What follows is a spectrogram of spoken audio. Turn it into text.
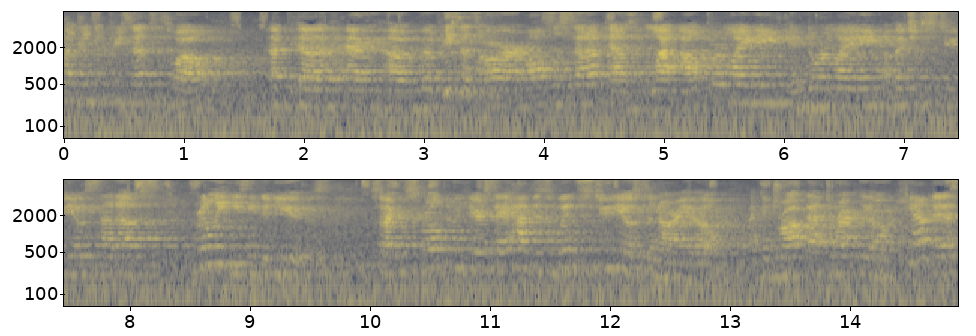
hundreds of presets as well, uh, uh, and uh, the presets are also set up as outdoor lighting, indoor lighting, a bunch of studio setups, really easy to use. So I can scroll through here, say I have this with studio scenario, I can drop that directly on the canvas,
